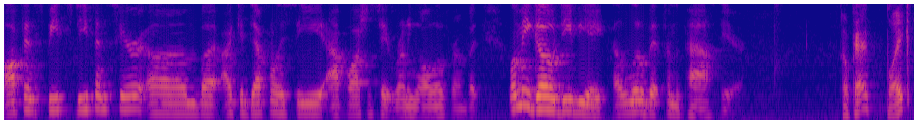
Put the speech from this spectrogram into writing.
Offense beats defense here, um, but I could definitely see Appalachian State running all over them. But let me go deviate a little bit from the path here. Okay, Blake.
